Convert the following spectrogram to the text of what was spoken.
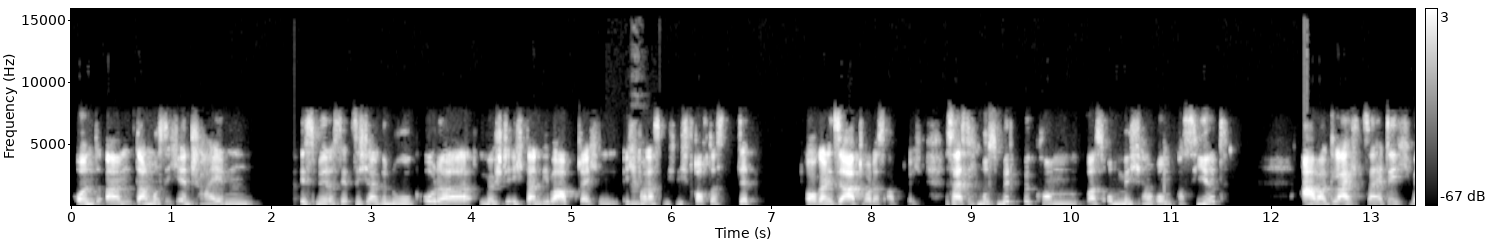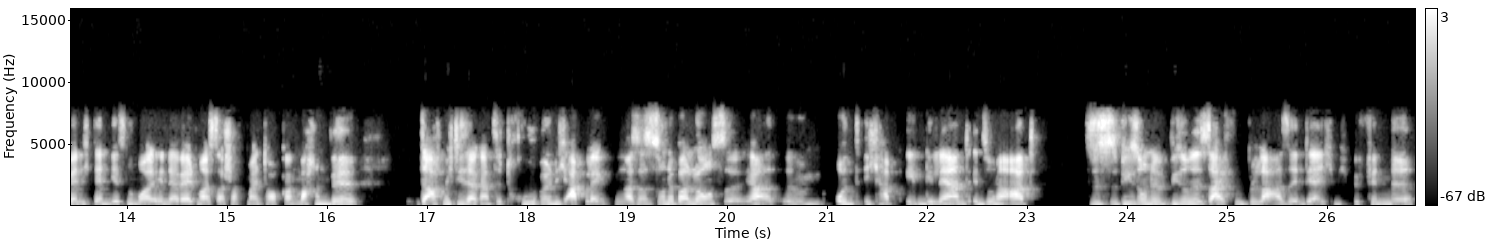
Und ähm, dann muss ich entscheiden, ist mir das jetzt sicher genug oder möchte ich dann lieber abbrechen? Ich mhm. verlasse mich nicht darauf, dass der Organisator das abbricht. Das heißt, ich muss mitbekommen, was um mich herum passiert. Aber gleichzeitig, wenn ich denn jetzt nun mal in der Weltmeisterschaft meinen Tauchgang machen will, darf mich dieser ganze Trubel nicht ablenken. Also es ist so eine Balance, ja. Ähm, und ich habe eben gelernt, in so einer Art, es ist wie so eine, wie so eine Seifenblase, in der ich mich befinde,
